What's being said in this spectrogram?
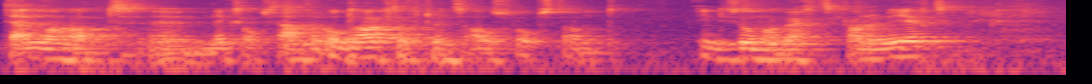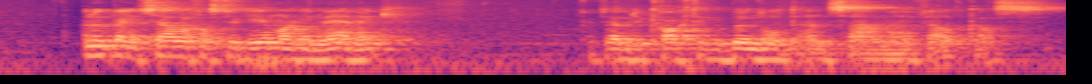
Tenor had niks opstaan van opdrachten, of tenminste alles opstand in die zomer werd geannuleerd. En ook bij onszelf was natuurlijk helemaal geen werk. Dus we hebben de krachten gebundeld en samen veldkas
